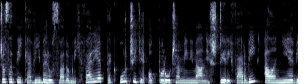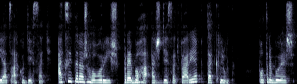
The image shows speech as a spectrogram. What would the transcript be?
Čo sa týka výberu svadobných farieb, tak určite odporúčam minimálne 4 farby, ale nie viac ako 10. Ak si teraz hovoríš preboha až 10 farieb, tak kľud. Potrebuješ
